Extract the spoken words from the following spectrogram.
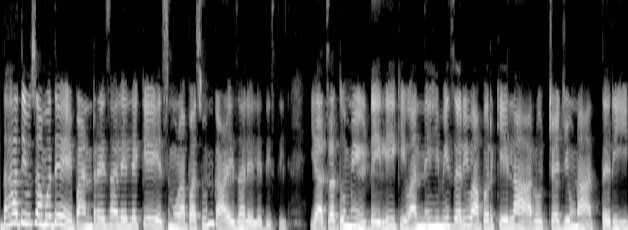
दहा दिवसामध्ये पांढरे झालेले केस मुळापासून काळे झालेले दिसतील. याचा तुम्ही डेली किंवा नेहमी जरी वापर केला रोजच्या जीवनात तरी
